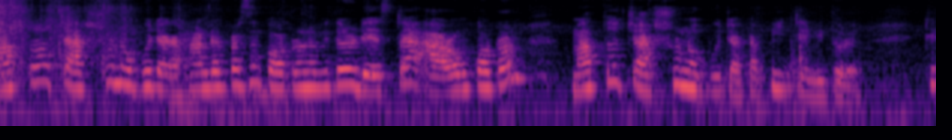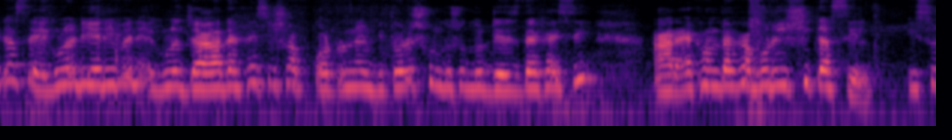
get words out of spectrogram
মাত্র চারশো নব্বই টাকা হান্ড্রেড পার্সেন্ট কটনের ভিতরে ড্রেসটা আরম কটন মাত্র চারশো নব্বই টাকা প্রিন্টের ভিতরে। ঠিক আছে? এগুলো নিয়ে নেবেন। এগুলো যা দেখাইছি সব কটনের ভিতরে সুন্দর সুন্দর ড্রেস দেখাইছি। আর এখন দেখাবো ঋষিকা সিল্ক কিছু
